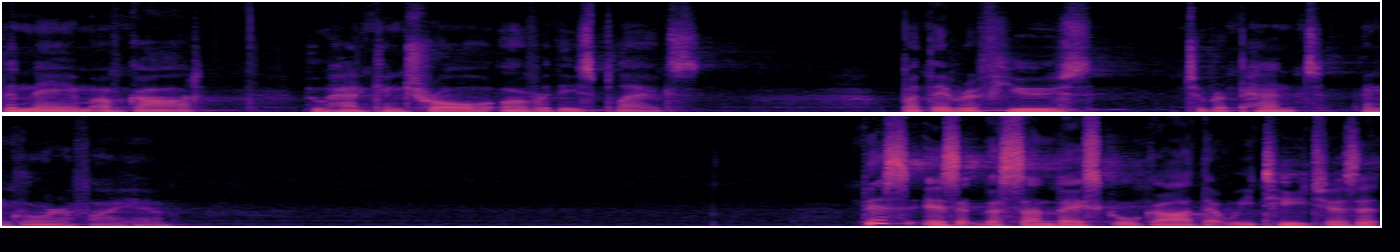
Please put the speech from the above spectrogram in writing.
the name of God who had control over these plagues. But they refused to repent and glorify him. This isn't the Sunday school God that we teach, is it?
